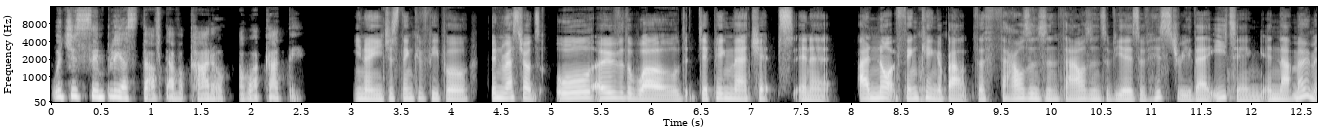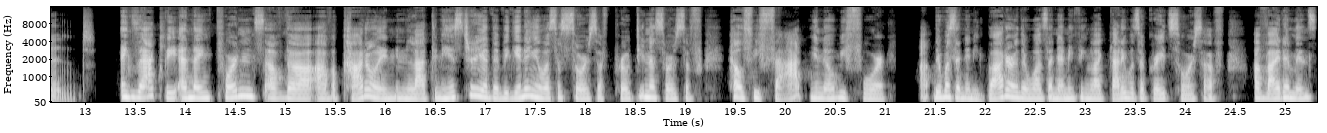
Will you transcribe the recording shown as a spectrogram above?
which is simply a stuffed avocado, aguacate. You know, you just think of people in restaurants all over the world dipping their chips in it and not thinking about the thousands and thousands of years of history they're eating in that moment. Exactly. And the importance of the avocado in, in, Latin history at the beginning, it was a source of protein, a source of healthy fat, you know, before uh, there wasn't any butter. There wasn't anything like that. It was a great source of, of vitamins.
